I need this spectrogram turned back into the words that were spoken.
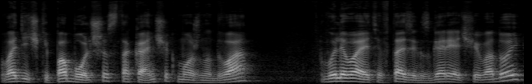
водички побольше, стаканчик, можно два, выливаете в тазик с горячей водой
